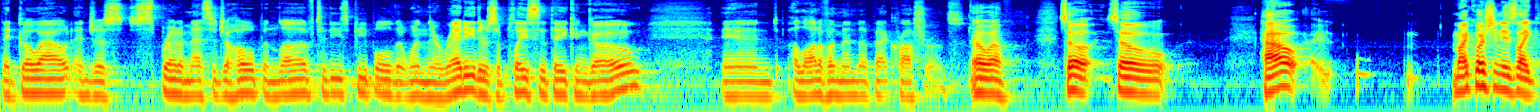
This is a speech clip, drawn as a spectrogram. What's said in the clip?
that go out and just spread a message of hope and love to these people that when they're ready, there's a place that they can go. And a lot of them end up at Crossroads. Oh wow. So so how my question is like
